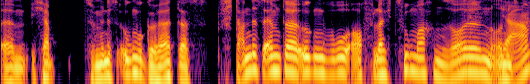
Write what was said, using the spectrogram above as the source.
Ähm, ich habe zumindest irgendwo gehört, dass Standesämter irgendwo auch vielleicht zumachen sollen und ja,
